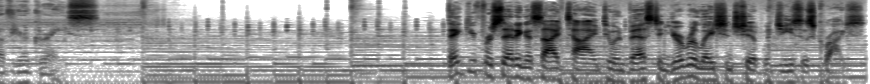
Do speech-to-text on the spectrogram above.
of your grace. Thank you for setting aside time to invest in your relationship with Jesus Christ.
